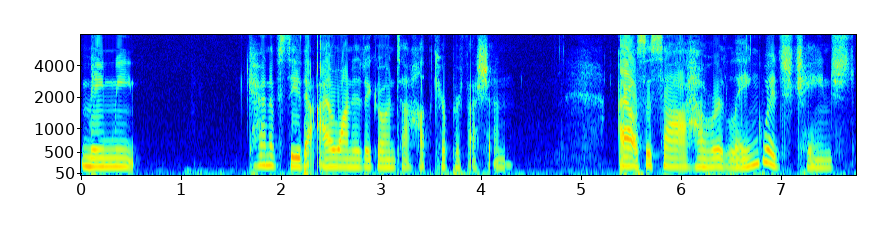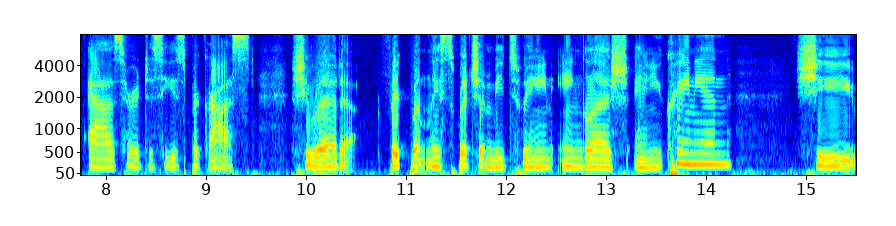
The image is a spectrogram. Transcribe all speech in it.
made me kind of see that I wanted to go into a healthcare profession. I also saw how her language changed as her disease progressed. She would frequently switch in between English and Ukrainian. She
